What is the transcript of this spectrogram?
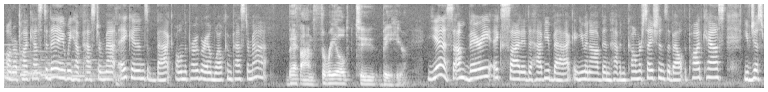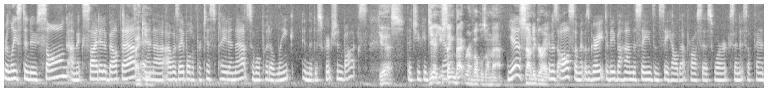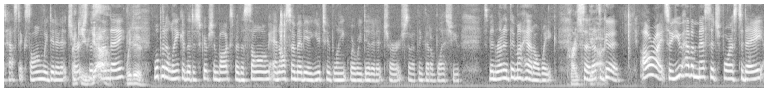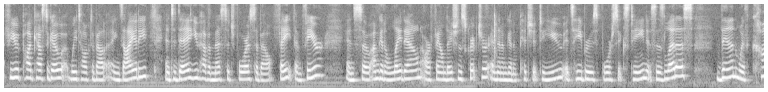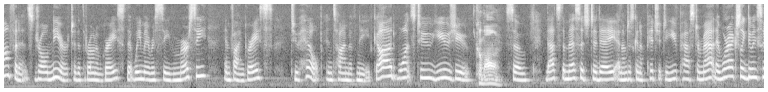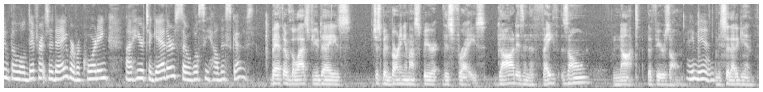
On our podcast today, we have Pastor Matt Akins back on the program. Welcome, Pastor Matt. Beth, I'm thrilled to be here. Yes, I'm very excited to have you back. You and I have been having conversations about the podcast. You've just released a new song. I'm excited about that. Thank you. And uh, I was able to participate in that. So we'll put a link in the description box Yes. that you can check Yeah, you out. sang background vocals on that. Yes. Sounded great. It was awesome. It was great to be behind the scenes and see how that process works. And it's a fantastic song. We did it at church Thank you. this yeah, Sunday. We did. We'll put a link in the description box for the song and also maybe a YouTube link where we did it at church. So I think that'll bless you. It's been running through my head all week. Praise so that's good. All right, so you have a message for us today. A few podcasts ago, we talked about anxiety, and today you have a message for us about faith and fear. And so I'm going to lay down our foundation scripture, and then I'm going to pitch it to you. It's Hebrews 4:16. It says, "Let us then with confidence draw near to the throne of grace, that we may receive mercy and find grace to help in time of need." God wants to use you. Come on. So that's the message today, and I'm just going to pitch it to you, Pastor Matt. And we're actually doing something a little different today. We're recording uh, here together, so we'll see how this goes. Beth, over the last few days, just been burning in my spirit this phrase God is in the faith zone, not the fear zone. Amen. Let me say that again.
